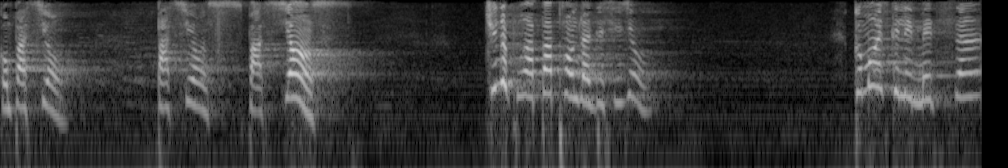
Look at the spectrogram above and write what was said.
compassion, patience, patience, tu ne pourras pas prendre la décision. Comment est-ce que les médecins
